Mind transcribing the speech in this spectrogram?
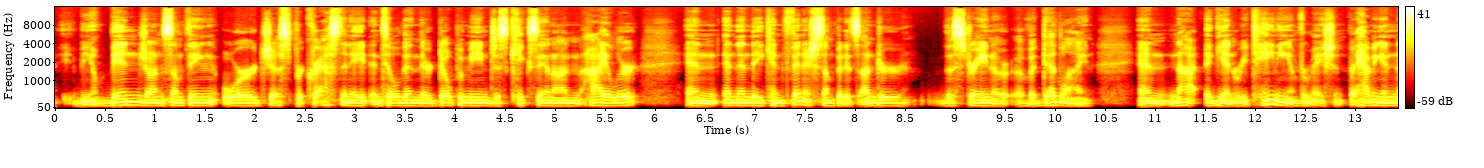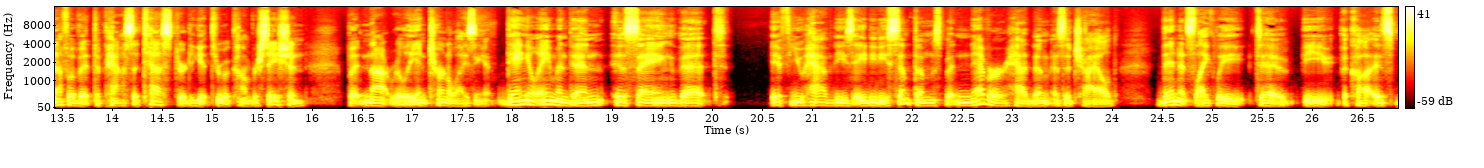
you know binge on something or just procrastinate until then their dopamine just kicks in on high alert and and then they can finish something it's under the strain of, of, a deadline and not again retaining information but having enough of it to pass a test or to get through a conversation but not really internalizing it. Daniel Amen then is saying that if you have these ADD symptoms but never had them as a child then it's likely to be the cause it's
